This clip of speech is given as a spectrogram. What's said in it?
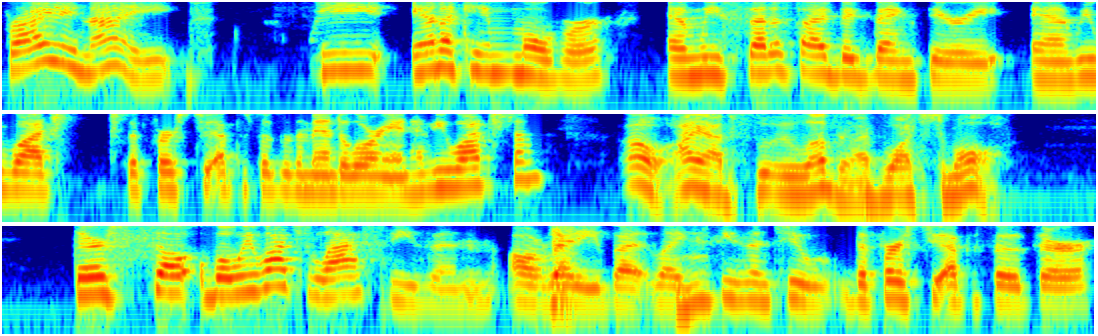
Friday night, we, Anna came over and we set aside Big Bang Theory and we watched the first two episodes of The Mandalorian. Have you watched them? Oh, I absolutely love it. I've watched them all. They're so well. We watched last season already, yeah. but like mm-hmm. season two, the first two episodes are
